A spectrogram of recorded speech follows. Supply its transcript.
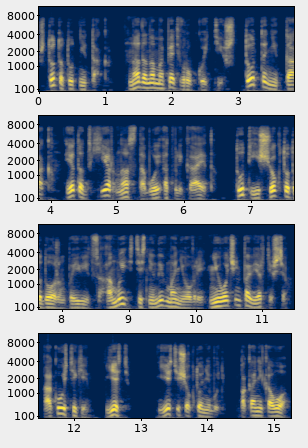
Что-то тут не так. Надо нам опять в рубку идти. Что-то не так. Этот хер нас с тобой отвлекает. Тут еще кто-то должен появиться, а мы стеснены в маневре. Не очень повертишься. Акустики. Есть. Есть еще кто-нибудь? Пока никого.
